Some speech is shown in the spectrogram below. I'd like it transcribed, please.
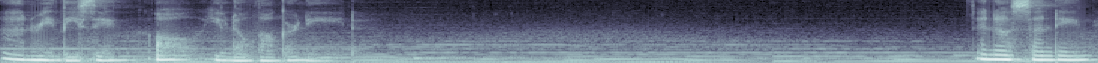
And releasing all you no longer need. And now sending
